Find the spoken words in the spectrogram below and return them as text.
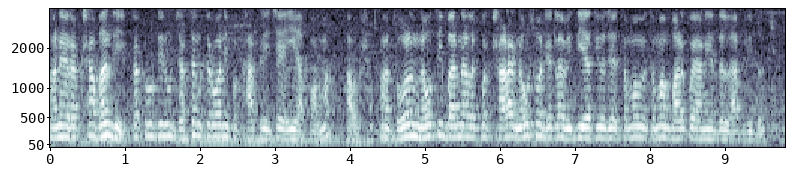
અને રક્ષા બાંધી પ્રકૃતિનું જતન કરવાની પણ ખાતરી છે એ આપવામાં આવશે. ધોરણ નવથી બારના લગભગ સાડા નવસો જેટલા વિદ્યાર્થીઓ છે, તમામે તમામ બાળકોએ આની અંદર લાભ લીધો છે.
